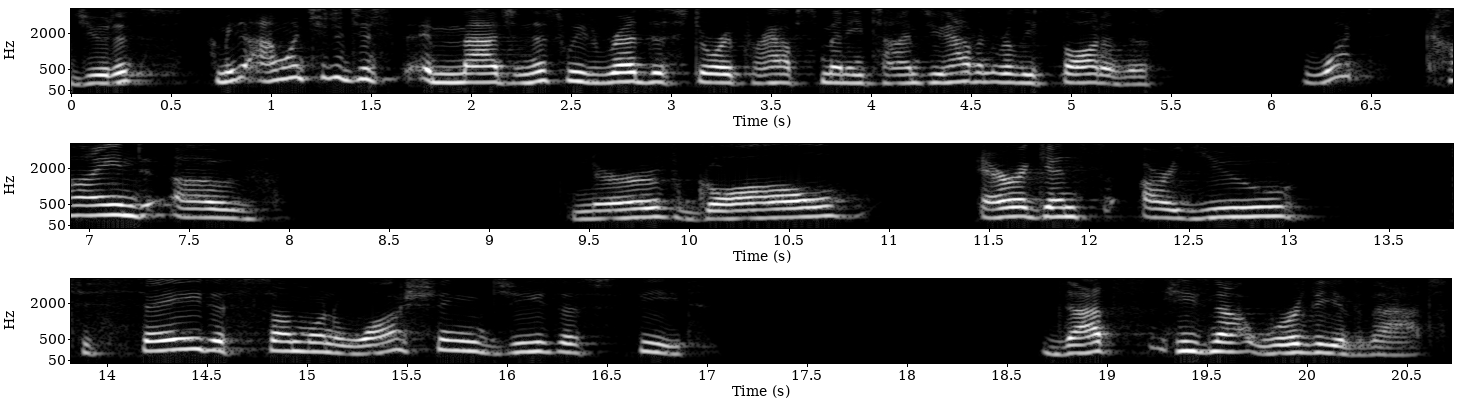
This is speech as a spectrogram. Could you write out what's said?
Judas, I mean, I want you to just imagine this. We've read this story perhaps many times. You haven't really thought of this. What kind of nerve, gall, arrogance are you to say to someone washing Jesus' feet, that's he's not worthy of that.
